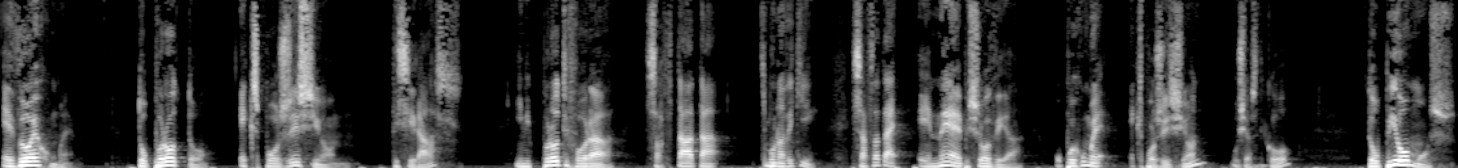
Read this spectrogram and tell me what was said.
Εδώ έχουμε το πρώτο exposition της σειράς. Είναι η πρώτη φορά σε αυτά τα... και μοναδική. Σε αυτά τα εννέα επεισόδια όπου έχουμε exposition, ουσιαστικό, το οποίο όμως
